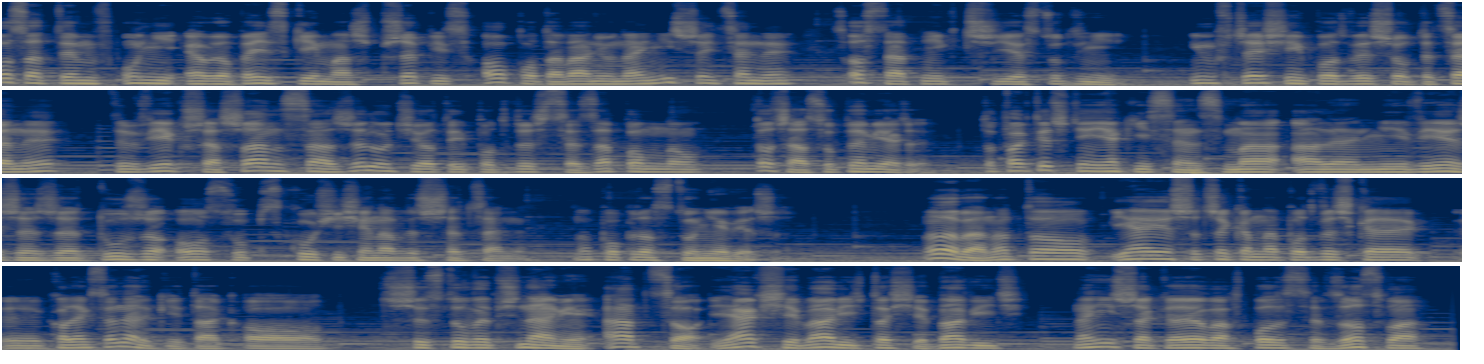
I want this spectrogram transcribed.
Poza tym w Unii Europejskiej masz przepis o podawaniu najniższej ceny z ostatnich 30 dni. Im wcześniej podwyższą te ceny, tym większa szansa, że ludzie o tej podwyżce zapomną do czasu premiery. To faktycznie jakiś sens ma, ale nie wierzę, że dużo osób skusi się na wyższe ceny. No po prostu nie wierzę. No dobra, no to ja jeszcze czekam na podwyżkę y, kolekcjonerki, tak o 300 przynajmniej. A co, jak się bawić, to się bawić. Najniższa krajowa w Polsce wzrosła,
